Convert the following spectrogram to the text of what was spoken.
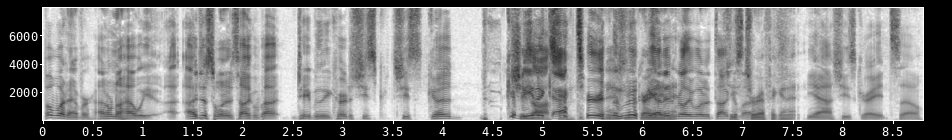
but whatever. I don't know how we. I, I just want to talk about Jamie Lee Curtis. She's she's good comedic She's awesome. actor in Yeah, the movie. great I didn't really want to talk about. She's about. terrific in it. Yeah, she's great. So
